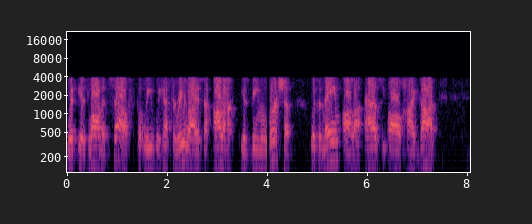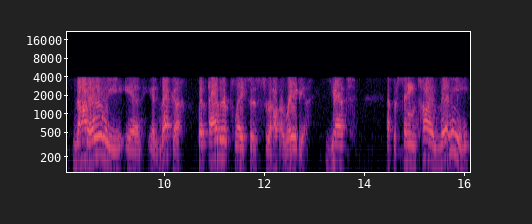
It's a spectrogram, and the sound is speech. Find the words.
with Islam itself, but we, we have to realize that Allah is being worshipped with the name Allah as the All High God, not only in, in Mecca, but other places throughout Arabia. Yet, at the same time, many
